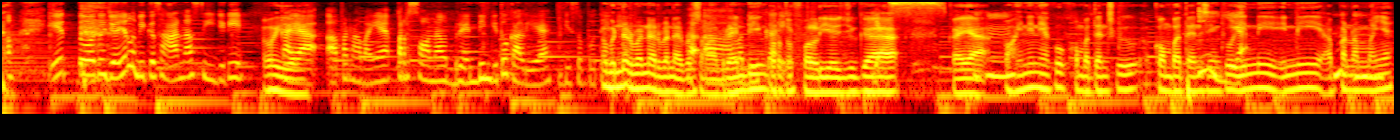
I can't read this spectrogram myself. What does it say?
itu tujuannya lebih ke sana sih. Jadi Oh, iya. kayak apa namanya personal branding gitu kali ya disebutnya. Oh, bener bener bener personal Uh, branding, portofolio juga Yes. kayak oh ini nih aku kompetensiku kompetensiku Iya. ini ini apa namanya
